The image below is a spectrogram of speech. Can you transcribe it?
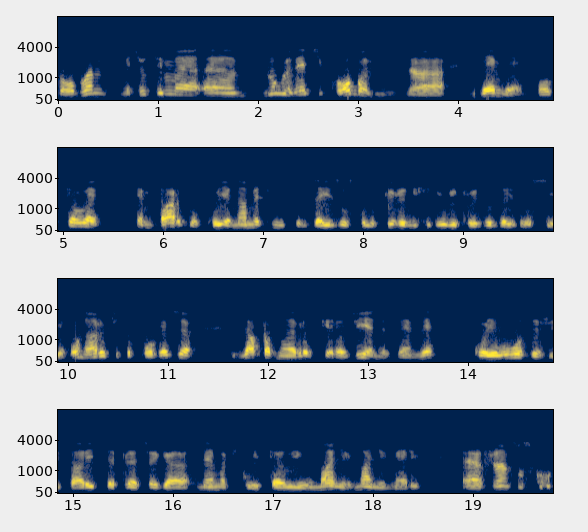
problem, međutim, e, mnogo je veći problem za zemlje ostale embargo koji je nametnut za izvoz poljoprivrednih i drugih proizvoda iz Rusije. On naročito pogađa zapadnoevropske razvijene zemlje koje uvoze žitarice, pre svega Nemačku, Italiju, u manjoj, manjoj meri e, Francusku, e,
